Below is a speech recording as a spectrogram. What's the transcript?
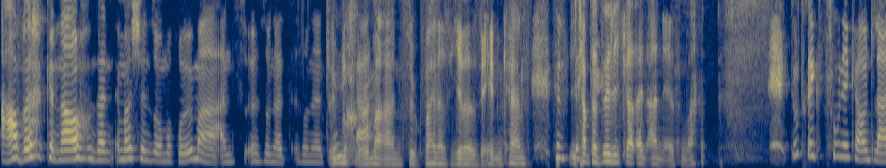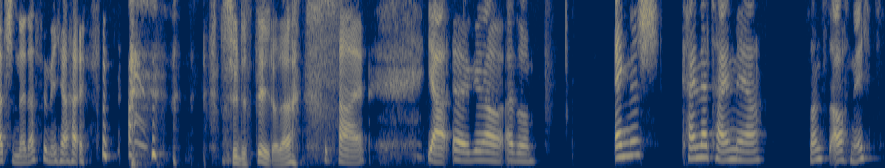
Ave, genau. Und dann immer schön so im Römer an so eine, so eine Im Tunika. Römeranzug, weil das jeder sehen kann. Ich habe tatsächlich gerade ein an, Esma. Du trägst Tunika und Latschen, ne? Das finde ich ja heiß. Schönes Bild, oder? Total. Ja, äh, genau. Also Englisch, kein Latein mehr, sonst auch nichts.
